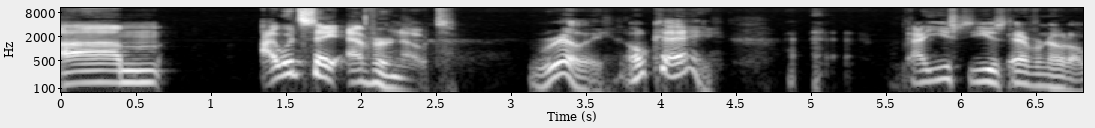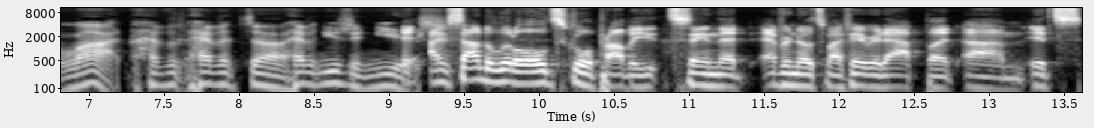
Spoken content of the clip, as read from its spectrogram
Um, I would say Evernote. Really? Okay. I used to use Evernote a lot. I haven't haven't uh, haven't used it in years. I sound a little old school, probably saying that Evernote's my favorite app, but um, it's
